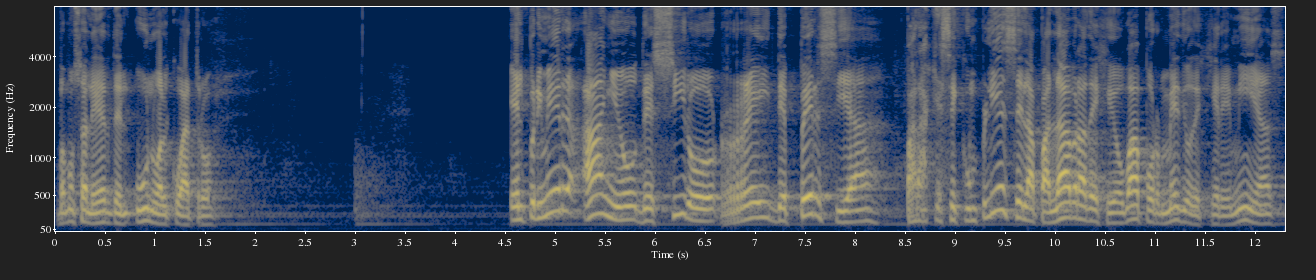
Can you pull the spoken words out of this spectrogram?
Vamos a leer del 1 al 4. El primer año de Ciro, rey de Persia, para que se cumpliese la palabra de Jehová por medio de Jeremías,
